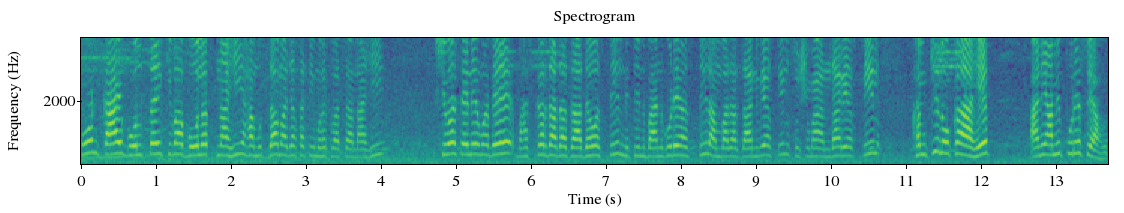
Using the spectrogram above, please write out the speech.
कोण काय बोलतंय किंवा बोलत नाही हा मुद्दा माझ्यासाठी महत्त्वाचा नाही. शिवसेनेमध्ये भास्करदादा जाधव असतील नितीन बानगुडे असतील अंबादास दानवे असतील सुषमा अंधारे असतील खमकी लोक आहेत आणि आम्ही पुरेसे आहोत.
